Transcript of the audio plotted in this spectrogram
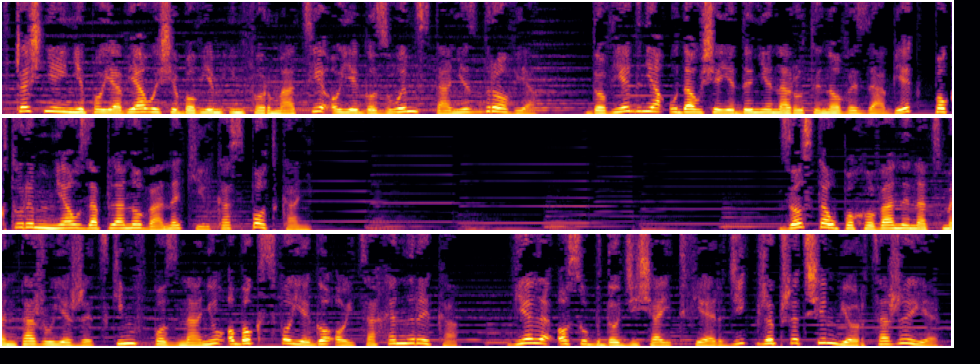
Wcześniej nie pojawiały się bowiem informacje o jego złym stanie zdrowia. Do Wiednia udał się jedynie na rutynowy zabieg, po którym miał zaplanowane kilka spotkań. Został pochowany na cmentarzu Jeżyckim w Poznaniu obok swojego ojca Henryka. Wiele osób do dzisiaj twierdzi, że przedsiębiorca żyje.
